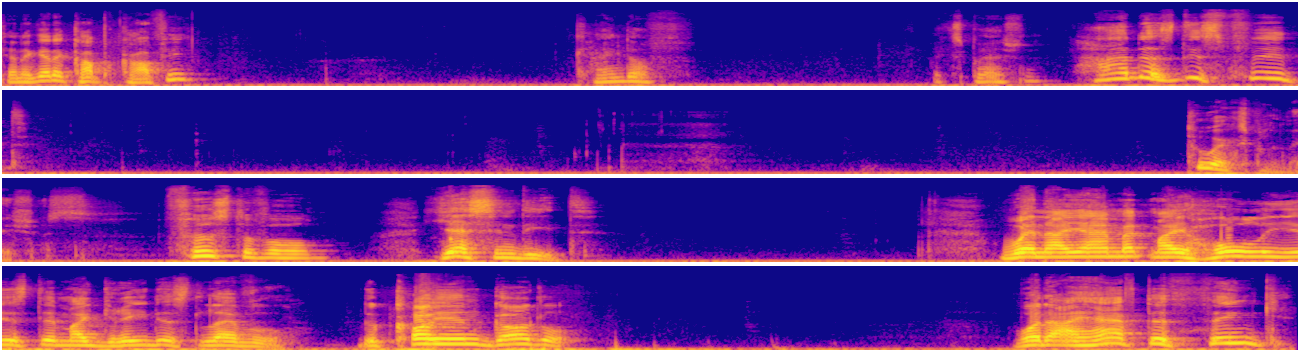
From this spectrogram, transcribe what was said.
can I get a cup of coffee? Kind of expression. How does this fit? Two explanations. First of all, yes, indeed. When I am at my holiest and my greatest level, the Kohen Gadol, what I have to think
